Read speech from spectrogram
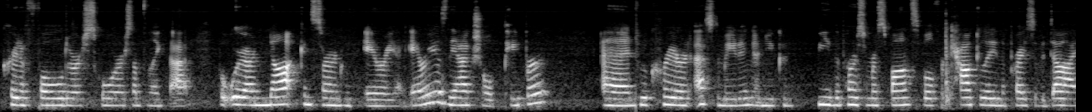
create a fold or a score or something like that. But we are not concerned with area. Area is the actual paper, and to a career in estimating, and you could be the person responsible for calculating the price of a die.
